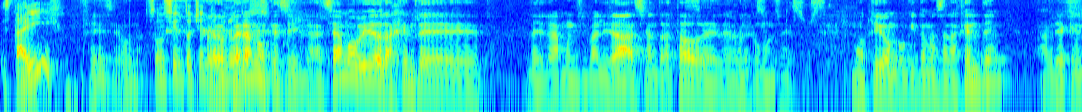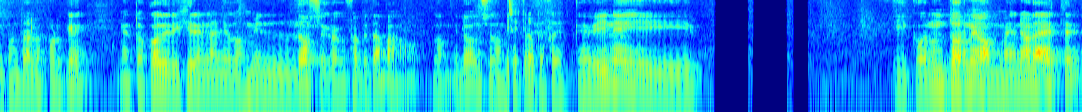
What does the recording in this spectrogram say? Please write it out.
está ahí. Sí, seguro. Son 180 Pero minutos. esperamos que sí. La- se ha movido la gente de la municipalidad, se han tratado de, de ver cómo se motiva un poquito más a la gente. Habría que encontrarlos por qué. Me tocó dirigir en el año 2012, creo que fue Petapa, o 2011, 2012. Sí, creo que fue. que vine y, y con un torneo menor a este,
